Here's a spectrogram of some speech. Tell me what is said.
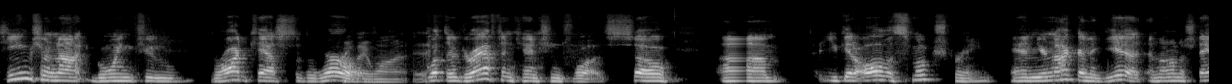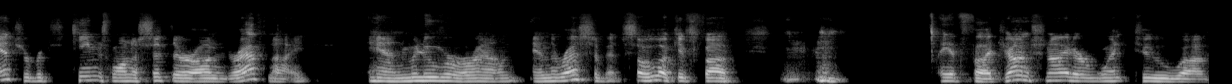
Teams are not going to broadcast to the world What they want. what their draft intentions was. So um, you get all the smoke screen, and you're not going to get an honest answer because teams want to sit there on draft night and maneuver around and the rest of it. So look, if uh, if uh, John Schneider went to uh,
